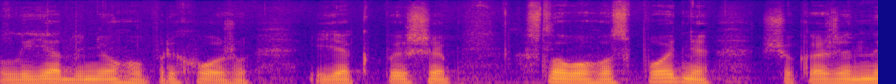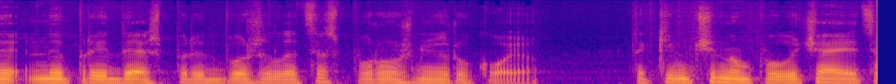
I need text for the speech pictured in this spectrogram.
коли я до нього приходжу. І як пише слово Господнє, що каже, не, не прийдеш перед Боже лице з порожньою рукою. Таким чином, виходить,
